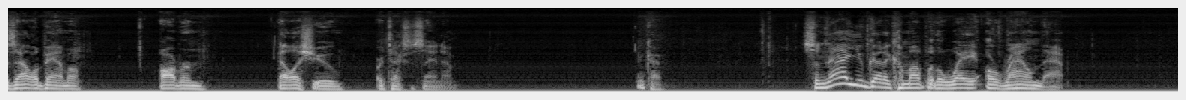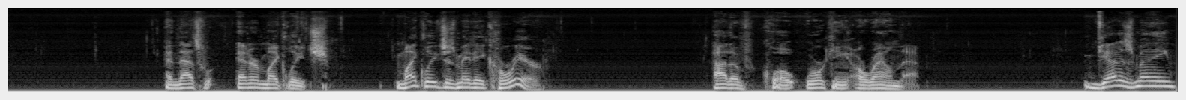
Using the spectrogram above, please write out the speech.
as Alabama, Auburn, LSU, or Texas A&M. Okay. So now you've got to come up with a way around that. And that's enter Mike Leach. Mike Leach has made a career out of, quote, working around that. Get as many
